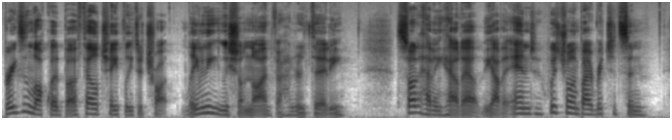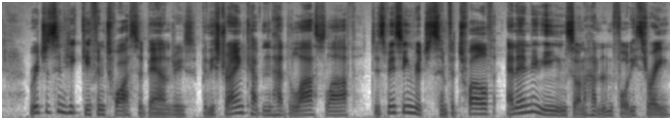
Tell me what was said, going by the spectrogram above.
Briggs and Lockwood both fell cheaply to Trott, leaving the English on 9 for 130. Stoddart, having held out at the other end, was joined by Richardson. Richardson hit Giffen twice for boundaries, but the Australian captain had the last laugh, dismissing Richardson for 12 and ending the innings on 143.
